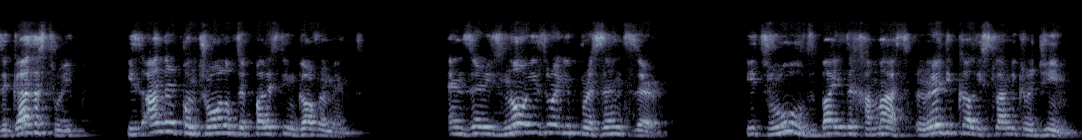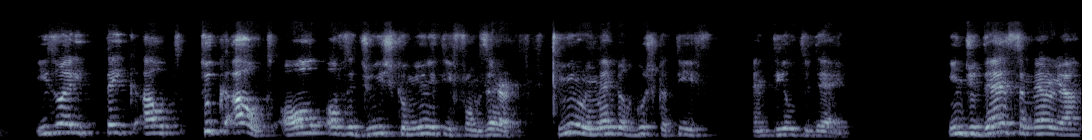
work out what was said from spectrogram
The Gaza Strip is under control of the Palestinian government, and there is no Israeli presence there. It's ruled by the Hamas, radical Islamic regime Israel take out, took out all of the Jewish community from there. We remember Gush Katif until today. In Judea and Samaria,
